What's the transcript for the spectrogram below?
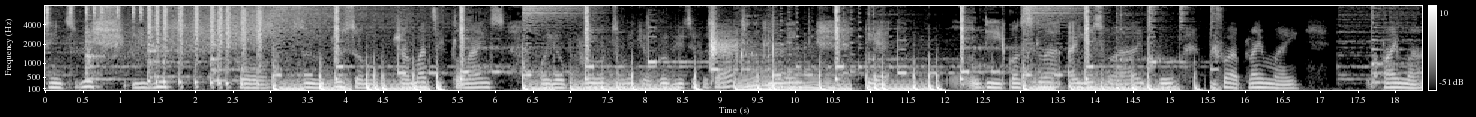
tint which you use for to do some dramatic lines on your brow to make your brow beautiful. So i have to blend the, the concealer i use for eyebrow before applying my primer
